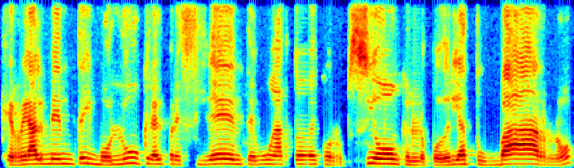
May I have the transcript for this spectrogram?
que realmente involucre al presidente en un acto de corrupción que lo podría tumbar, ¿no?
